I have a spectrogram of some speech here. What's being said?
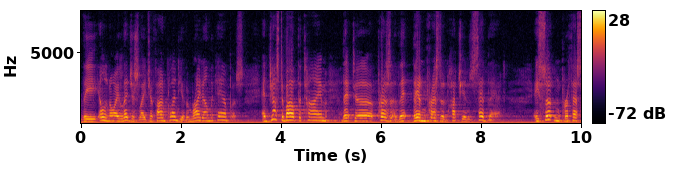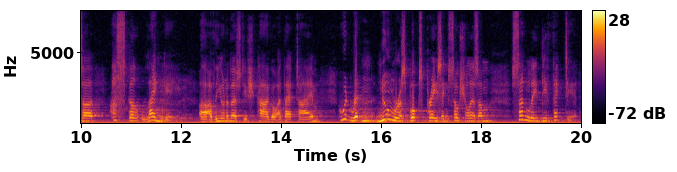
the Illinois legislature found plenty of them right on the campus. And just about the time that, uh, Pres- then President Hutchins said that, a certain Professor Oscar Lange uh, of the University of Chicago at that time, who had written numerous books praising socialism, suddenly defected.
